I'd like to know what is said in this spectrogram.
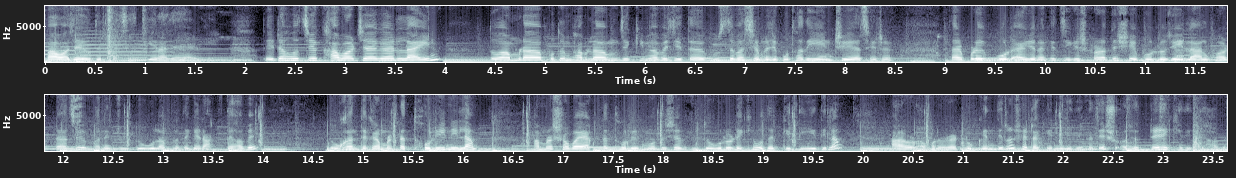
পাওয়া যায় ওদের কাছে, কেনা যায় আর কি। তো এটা হচ্ছে খাবার জায়গার লাইন। তো আমরা প্রথম ভাবলাম যে কীভাবে যেতে হবে বুঝতে পারছি আমরা যে কোথা দিয়ে এন্ট্রি আছে এটা। তারপরে বল, একজনকে জিজ্ঞেস করাতে, সে বলল যে এই লাল ঘরটা আছে, ওখানে জুতোগুলো আপনাদেরকে রাখতে হবে। তো ওখান থেকে আমরা একটা থলি নিলাম। আমরা সবাই একটা থলির মধ্যে সব জুতোগুলো রেখে ওদেরকে দিয়ে দিলাম। আর ওখানে ওরা টোকেন দিল, সেটাকে নিজেদের কাছে সযত্নে রেখে দিতে হবে।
